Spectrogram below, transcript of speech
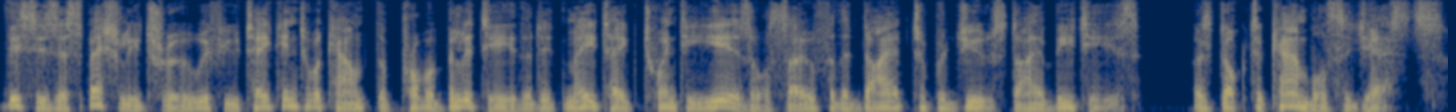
This is especially true if you take into account the probability that it may take 20 years or so for the diet to produce diabetes, as Dr. Campbell suggests.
